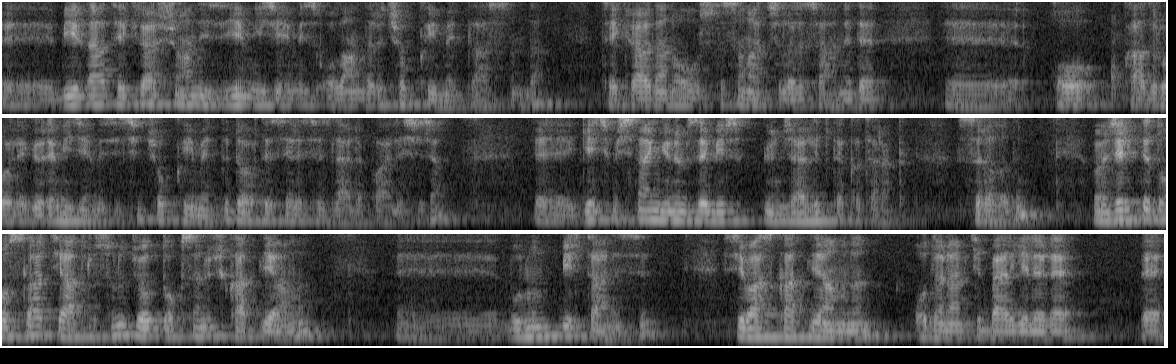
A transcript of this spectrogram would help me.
e, bir daha tekrar şu an izleyemeyeceğimiz olanları çok kıymetli aslında. Tekrardan o usta sanatçıları sahnede e, o kadroyla göremeyeceğimiz için çok kıymetli dört eseri sizlerle paylaşacağım. E, Geçmişten günümüze bir güncellik de katarak sıraladım. Öncelikle Dostlar Tiyatrosu'nun 93 katliamı e, bunun bir tanesi. Sivas katliamının o dönemki belgelere ve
